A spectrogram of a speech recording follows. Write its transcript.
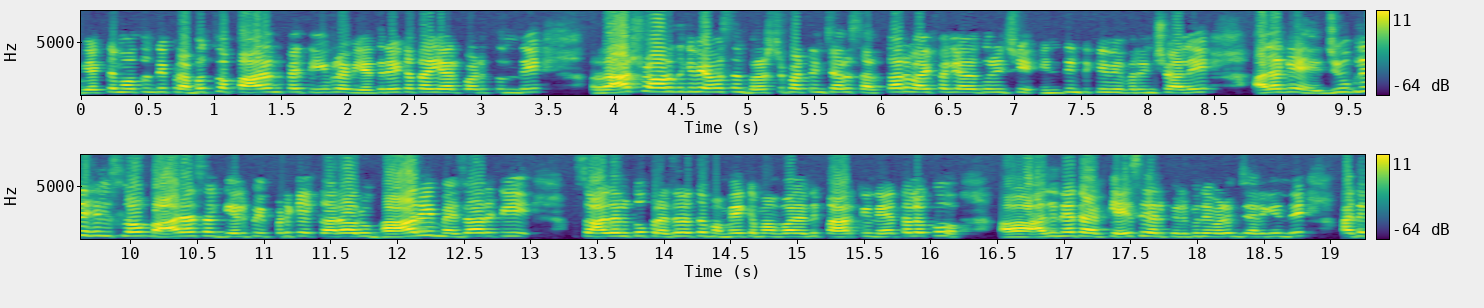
వ్యక్తమవుతుంది. ప్రభుత్వ పాలనపై తీవ్ర వ్యతిరేకత ఏర్పడుతుంది. రాష్ట్ర ఆర్థిక వ్యవస్థను భ్రష్టు పట్టించారు. సర్కారు వైఫల్యాల గురించి ఇంటింటికి వివరించాలి. అలాగే జూబ్లీ హిల్స్లో బారాస గెలుపు ఇప్పటికే ఖరారు. భారీ మెజారిటీ సాధనకు ప్రజలతో మమేకం అవ్వాలని పార్టీ నేతలకు ఆ, అధినేత కేసీఆర్ పిలుపునివ్వడం జరిగింది. అయితే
